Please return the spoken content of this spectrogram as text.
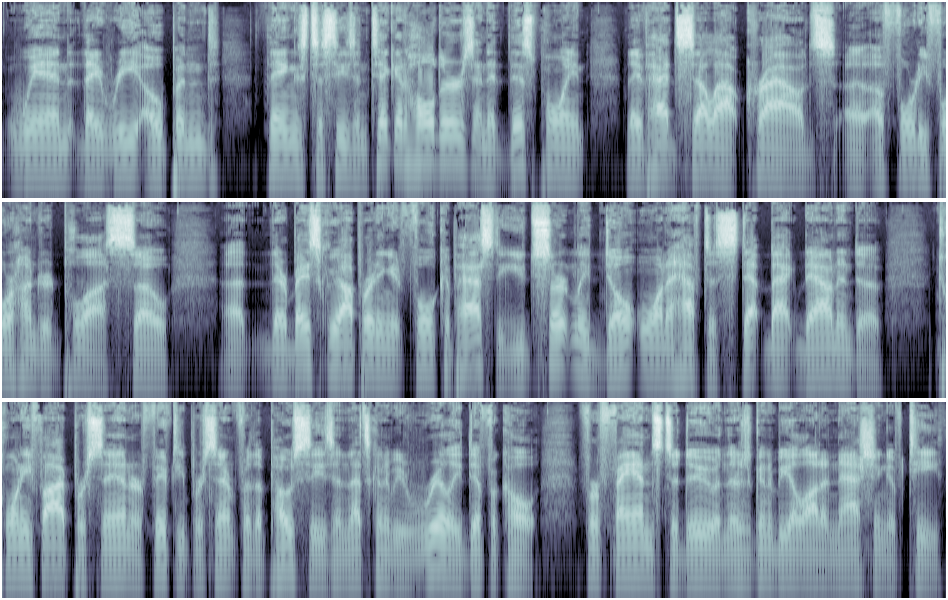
when they reopened things to season ticket holders, and at this point, they've had sellout crowds uh, of 4,400 plus. So uh, they're basically operating at full capacity. You certainly don't want to have to step back down into 25% or 50% for the postseason. That's going to be really difficult for fans to do, and there's going to be a lot of gnashing of teeth.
